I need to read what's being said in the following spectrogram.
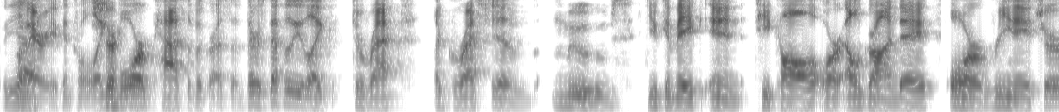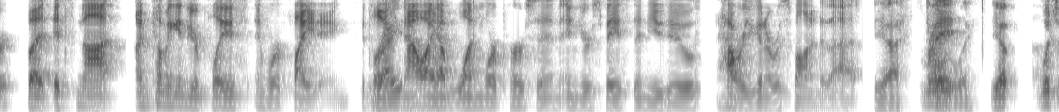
yeah. of area control, like sure. more passive aggressive. There's definitely like direct aggressive moves you can make in Tikal or El Grande or Renature, but it's not I'm coming into your place and we're fighting. It's like right. now I have one more person in your space than you do. How are you going to respond to that? Yeah, right? totally. Yep which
